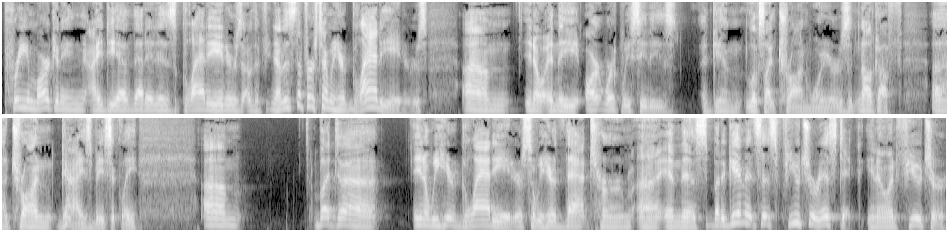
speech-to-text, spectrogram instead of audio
pre marketing idea that it is gladiators of the. Now, this is the first time we hear gladiators. Um, you know, in the artwork, we see these, again, looks like Tron warriors, knockoff uh, Tron guys, basically. Um, but uh, you know, we hear gladiator, so we hear that term uh, in this. But again, it says futuristic, you know, in future.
